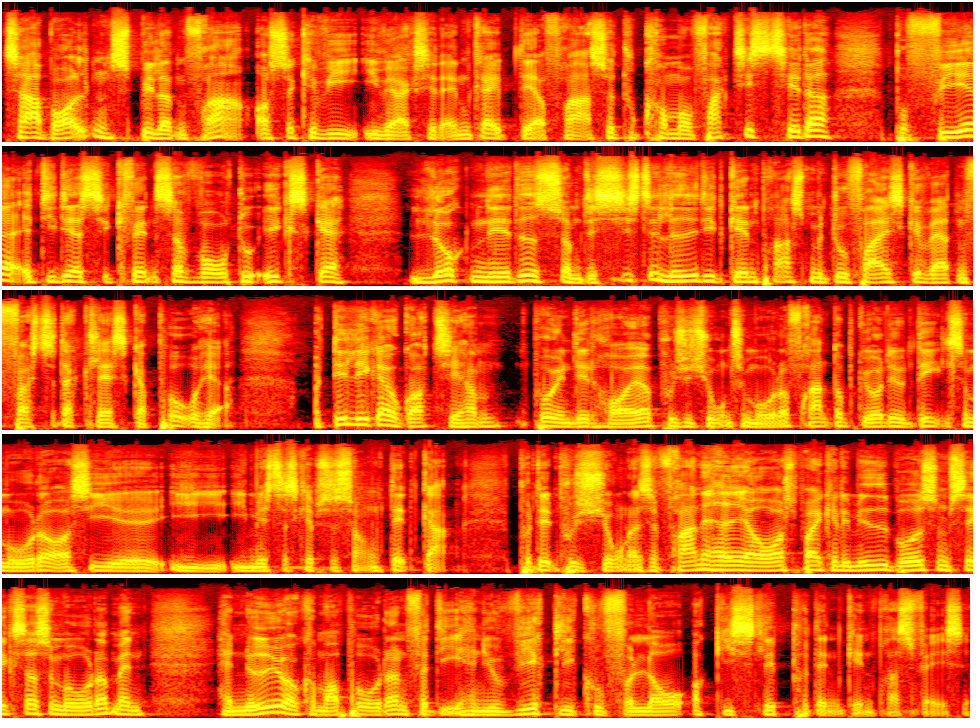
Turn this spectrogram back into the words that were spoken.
tager bolden, spiller den fra, og så kan vi iværksætte angreb derfra. Så du kommer faktisk til dig på flere af de der sekvenser, hvor du ikke skal lukke nettet som det sidste led i dit genpres, men du faktisk skal være den første, der klasker på her. Og det ligger jo godt til ham på en lidt højere position som 8. Frandrup gjorde det jo en del som 8 også i, øh, i, i mesterskabssæsonen dengang på den position. Altså Frane havde jeg jo også på akademiet, både som 6 og som 8, men han nød jo at komme op på 8'eren, fordi han jo virkelig kunne få lov at give slip på den genpresfase.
